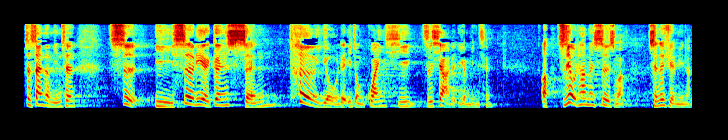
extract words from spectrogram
这三个名称。是以色列跟神特有的一种关系之下的一个名称。哦，只有他们是什么神的选民啊？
